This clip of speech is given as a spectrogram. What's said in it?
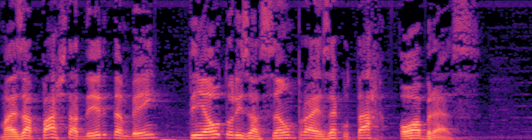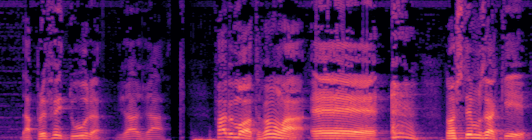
mas a pasta dele também tem autorização para executar obras da prefeitura, já já. Fábio Mota, vamos lá, é... nós temos aqui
